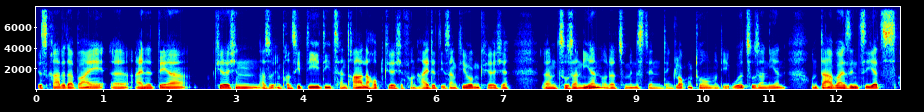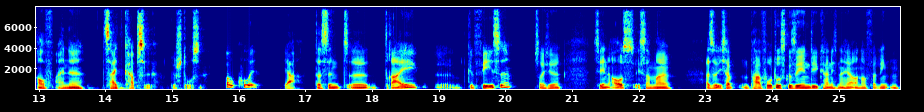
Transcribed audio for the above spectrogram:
ist gerade dabei, äh, eine der Hauptkirchen, also im Prinzip die, die zentrale Hauptkirche von Heide, die St. Jürgen-Kirche, ähm, zu sanieren oder zumindest den, den Glockenturm und die Uhr zu sanieren. Und dabei sind sie jetzt auf eine Zeitkapsel gestoßen. Oh, cool. Ja, das sind äh, drei äh, Gefäße. Solche sehen aus, ich sag mal, also ich habe ein paar Fotos gesehen, die kann ich nachher auch noch verlinken.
